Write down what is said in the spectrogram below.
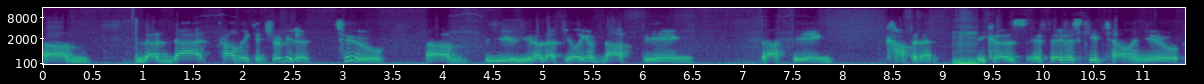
um, that that probably contributed to um, you you know that feeling of not being not being competent. Because if they just keep telling you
